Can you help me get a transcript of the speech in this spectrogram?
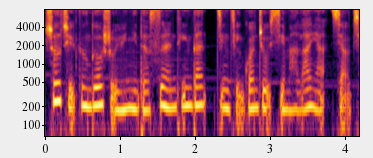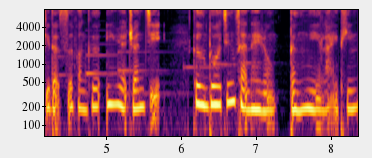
收取更多属于你的私人听单，敬请关注喜马拉雅小七的私房歌音乐专辑，更多精彩内容等你来听。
